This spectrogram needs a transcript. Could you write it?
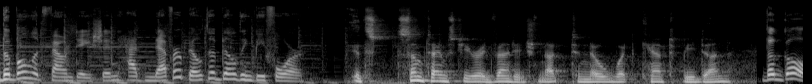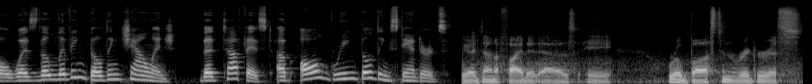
The Bullitt Foundation had never built a building before. It's sometimes to your advantage not to know what can't be done. The goal was the Living Building Challenge, the toughest of all green building standards. We identified it as a robust and rigorous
